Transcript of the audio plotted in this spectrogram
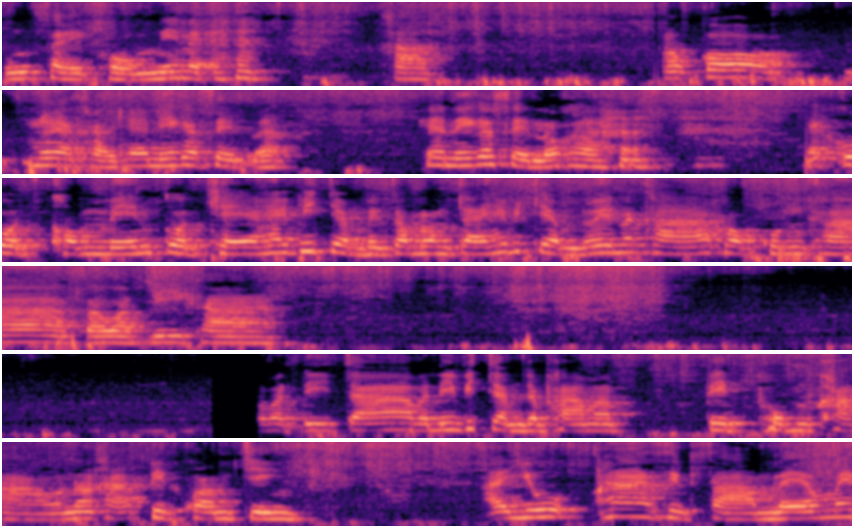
ถุงใส่ของนี่แหละ ค่ะแล้วก็เนี่ยค่ะแค่นี้ก็เสร็จแล้ว แค่นี้ก็เสร็จแล้วค่ะไปกดคอมเมนต์กดแชร์ให้พี่แจ่มเป็นกำลังใจให้พี่แจ่มด้วยนะคะ ขอบคุณค่ะ สวัสดีค่ะ สวัสดีจ้า วันนี้พี่แจ่มจะพามา ปิดผมขาวนะคะ ปิดความจริง อายุห้าสิบสามแล้วไม่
